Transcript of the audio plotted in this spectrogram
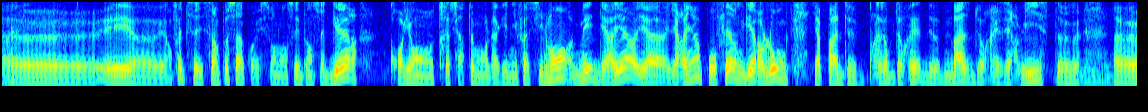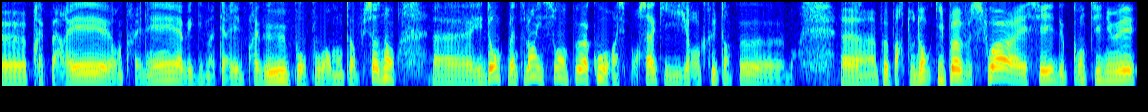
Euh, et, euh, et en fait c'est un peu ça. Quoi. Ils sont lancés dans cette guerre, croyant très certainement la gagner facilement, mais derrière il n'y a, rien pour faire une guerre longue. Il n'y a pas de, par exemple de, ré- de masse de réservistes euh, préparés, entraînés, avec des matériels prévus pour pouvoir monter en puissance. Non. Et donc maintenant ils sont un peu à court. Et C'est pour ça qu'ils recrutent un peu, bon, un partout. Donc ils peuvent soit essayer de continuer.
